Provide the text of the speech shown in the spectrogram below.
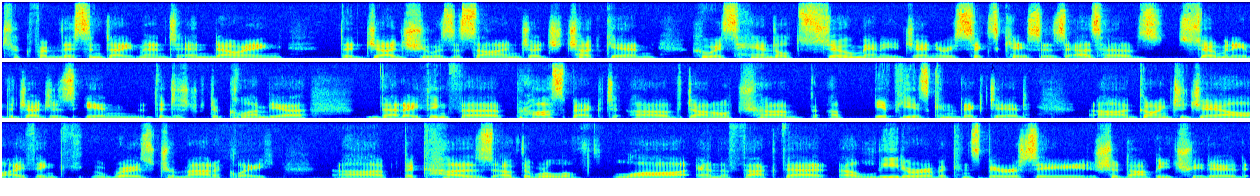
took from this indictment and knowing the judge who was assigned, Judge Chutkan, who has handled so many January 6 cases, as have so many of the judges in the District of Columbia, that I think the prospect of Donald Trump, uh, if he is convicted, uh, going to jail, I think rose dramatically uh, because of the rule of law and the fact that a leader of a conspiracy should not be treated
